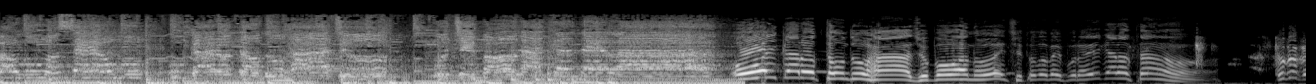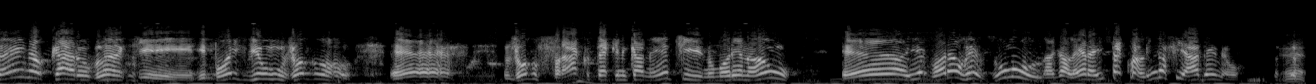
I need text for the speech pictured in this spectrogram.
Paulo Anselmo, o garotão do rádio, futebol na canela. Oi, garotão do rádio, boa noite, tudo bem por aí, garotão? Tudo bem, meu caro Blank. Depois de um jogo, é, um jogo fraco tecnicamente no Morenão, é, aí agora o resumo, a galera aí tá com a língua afiada, hein, meu? É,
